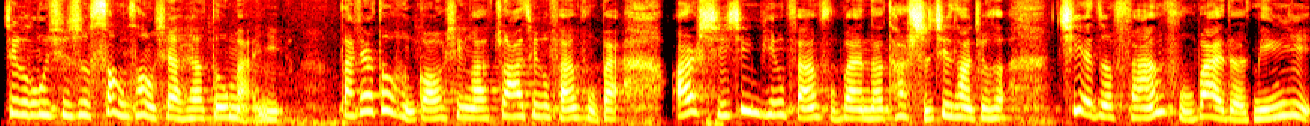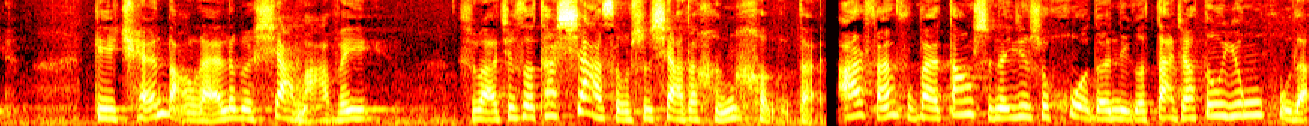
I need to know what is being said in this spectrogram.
这个东西是上上下下都满意，大家都很高兴啊，抓这个反腐败。而习近平反腐败呢，他实际上就是借着反腐败的名义，给全党来了个下马威。是吧？就是他下手是下得很狠的，而反腐败当时呢又是获得那个大家都拥护的，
